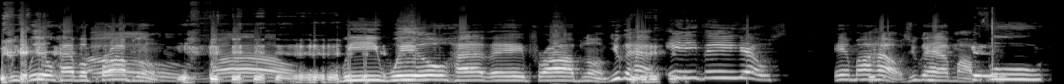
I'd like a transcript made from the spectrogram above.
We will have a problem. Oh, wow. We will have a problem. You can have anything else in my house. You can have my food.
